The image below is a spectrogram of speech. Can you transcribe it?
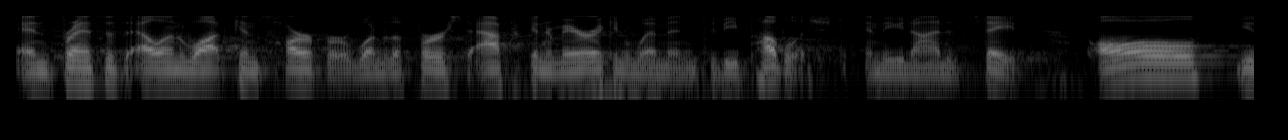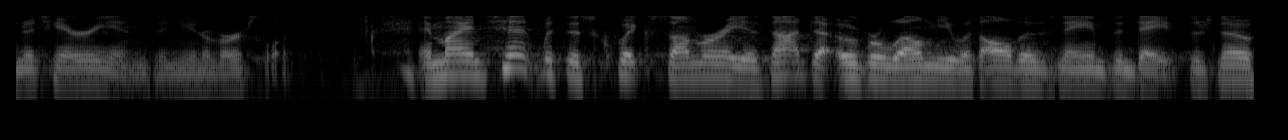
And Frances Ellen Watkins Harper, one of the first African American women to be published in the United States. All Unitarians and Universalists. And my intent with this quick summary is not to overwhelm you with all those names and dates. There's no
